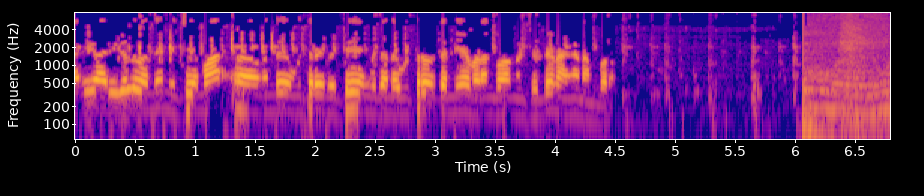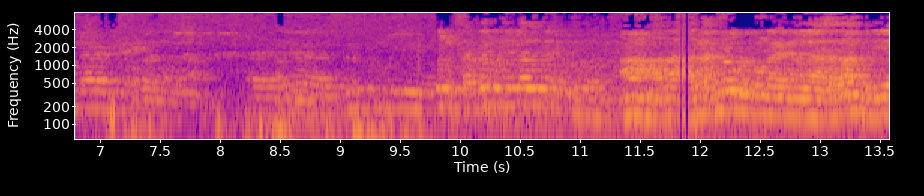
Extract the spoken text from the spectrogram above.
அதிகாரிகள் வந்து நிச்சயமா வந்து உத்தரவிட்டு எங்களுக்கு அந்த உத்தரவு தண்ணியை வழங்குவாங்கன்னு சொல்லிட்டு நாங்கள் நம்புறோம். அதெல்லாம் பெரிய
